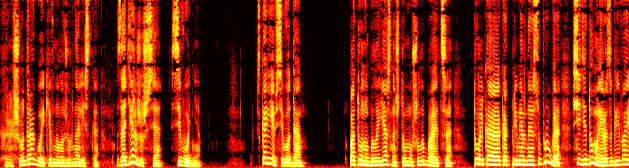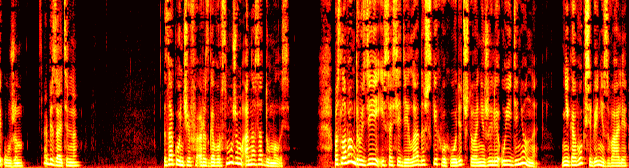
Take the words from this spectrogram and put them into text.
«Хорошо, дорогой», — кивнула журналистка. «Задержишься сегодня?» «Скорее всего, да». По тону было ясно, что муж улыбается. «Только, как примерная супруга, сиди дома и разогревай ужин. Обязательно». Закончив разговор с мужем, она задумалась. По словам друзей и соседей Ладожских, выходит, что они жили уединенно. Никого к себе не звали,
